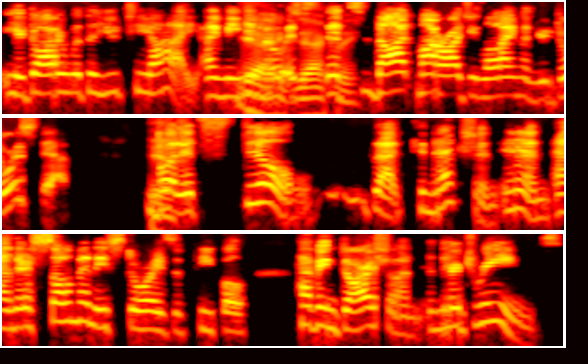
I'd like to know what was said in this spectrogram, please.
your daughter with a UTI. I mean, you know, exactly. it's it's not Maharaji lying on your doorstep, but it's still that connection in. And there's so many stories of people having darshan in their dreams.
